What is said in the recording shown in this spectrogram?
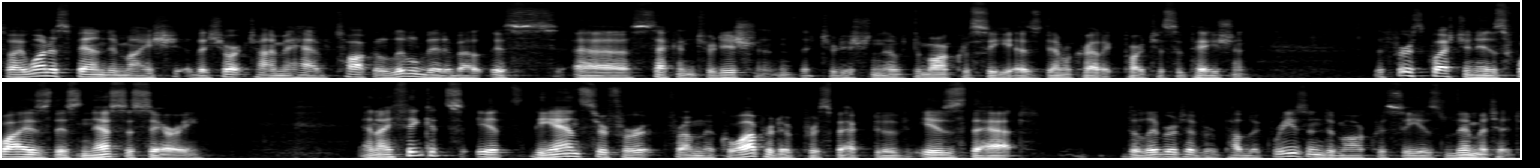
So I want to spend in my sh the short time I have talk a little bit about this uh, second tradition, the tradition of democracy as democratic participation. The first question is, why is this necessary? And I think it's, it's the answer for, from the cooperative perspective is that deliberative or public reason democracy is limited.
